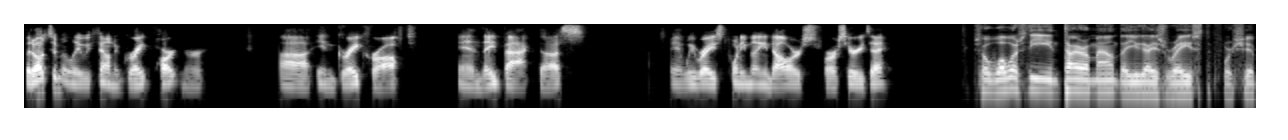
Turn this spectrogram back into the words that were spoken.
But ultimately, we found a great partner uh, in Greycroft and they backed us, and we raised twenty million dollars for our Series A. So, what was the entire amount that you guys raised for Shipt?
